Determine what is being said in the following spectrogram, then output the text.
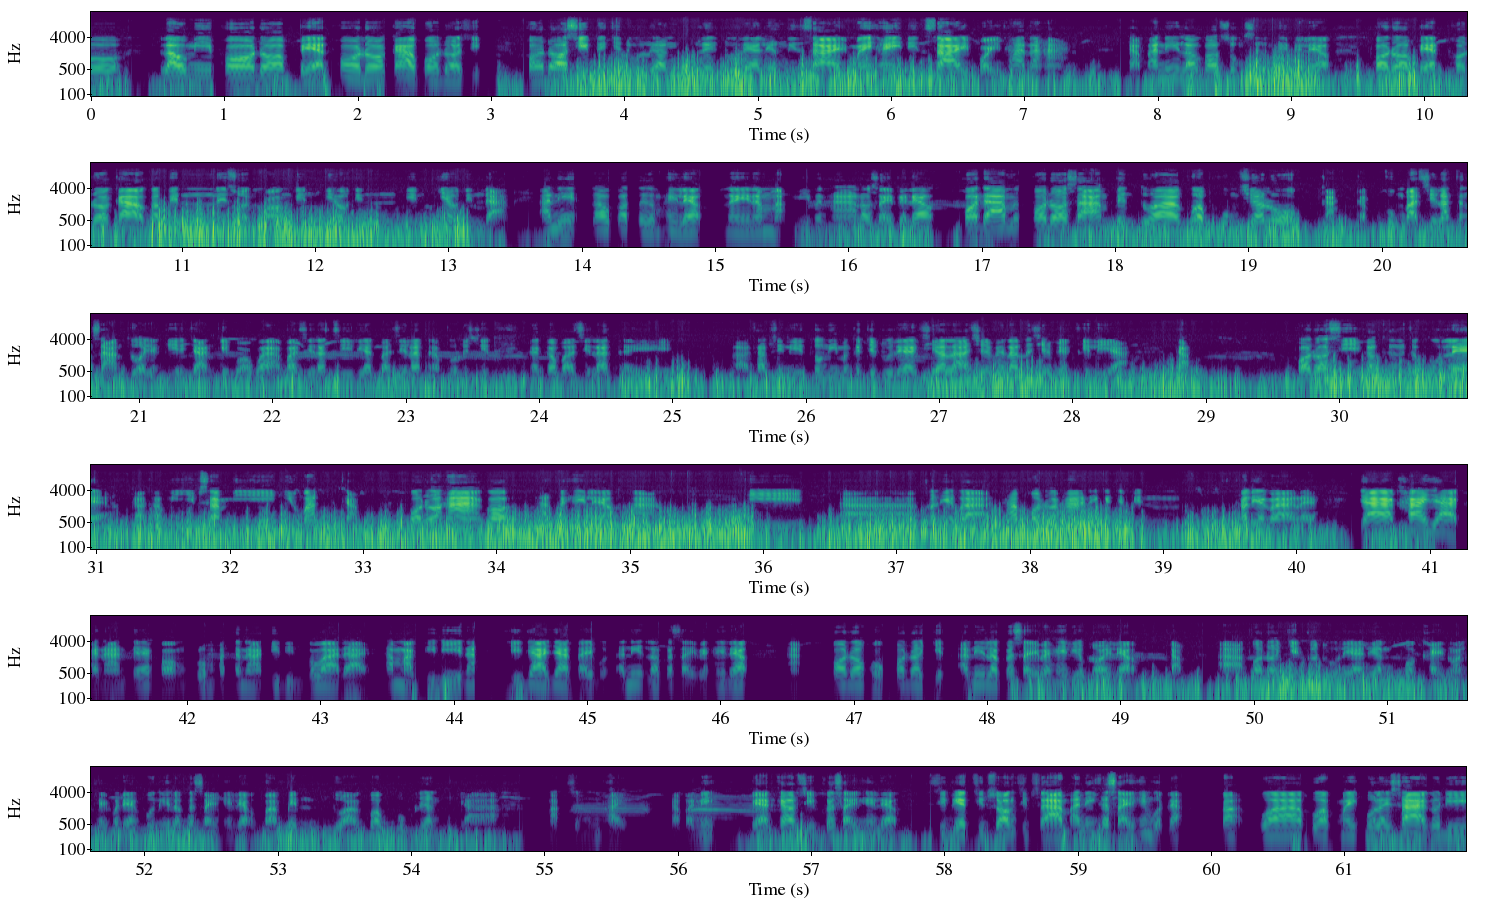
เรามีพอดอ8พอดอ9พอดอ10พอดอ10เนี่จะดูเรื่องดูแลเรื่องดินทราย ไม่ให้ดินทรายปล่อยธาตุอาหารครับอันนี้เราก็ส่งเสริมไปแล้วพอดอแปดพอดอเก้าก็เป็นในส่วนของดินเกี้ยวดินดินเกี้ยวดินด่างอันนี้เราก็เติมให้แล้วในน้ำหมักมีปัญหาเราใส่ไปแล้วพอดามพอดอสามเป็นตัวควบคุมเชื้อโรคกับกับกลุ่มบาซิลัสทั้งสามตัวอย่างที่อาจารย์เคยบอกว่าบาซิลัสซีเรียสบาซิลัสอัปโปลิซิสและก็บาซิลัสไอ ทับซิลิสตรงนี้มันก็จะดูแลเชื้อราเชื้อไวรัสและเชื้อแบคทีเรียครับพอดอสี่ก็คือตระกูลแร่ครับมียิปซัมมีฮิวมัสกับพอดอห้าก็อัดไปให้แล้วที่เขาเรียกว่าถ้าพอดอห้านี่ก็จะเป็นเขาเรียกว่าอะไรยาฆ่าหญ้าขนานแท้ของกรมพัฒนาที่ดินก็ว่าได้ ถ้าหมักดีๆนะฉีดหญ้าหญ้าตายหมดอันนี้เราก็ใส่ไว้ให้แล้วอะพอดอหกพอดอเจ็ดอันนี้เราก็ใส่ไว้ให้เรียบร้อยแล้วกับอ่าพอดอเจ็ดก็ดูแลเรื่องพวกไข่นอนไข่แมลงพวกนี้เราก็ใส่ให้แล้วมาเป็นตัวควบคุมเรื่อง เก้าสิบก็ใส่ให้แล้วสิบเอ็ดสิบสองสิบสามอันนี้ก็ใส่ให้หมดแล้วก็ว่าพวกไมโครไลซ่าก็ดี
